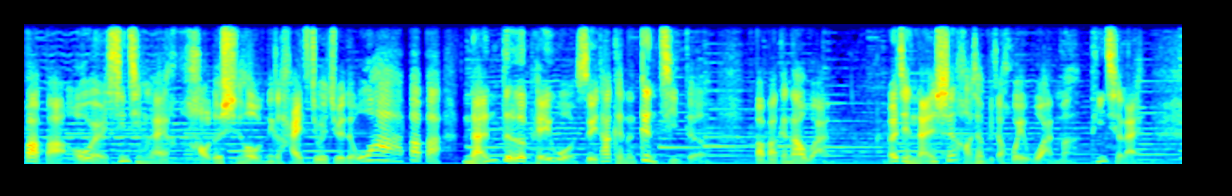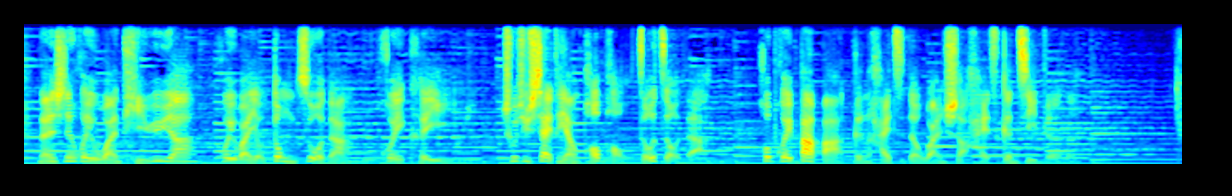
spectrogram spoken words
爸爸偶尔心情来好的时候，那个孩子就会觉得哇，爸爸难得陪我，所以他可能更记得爸爸跟他玩。而且男生好像比较会玩嘛，听起来男生会玩体育啊，会玩有动作的啊，会可以出去晒太阳、跑跑走走的啊。会不会爸爸跟孩子的玩耍，孩子更记得呢？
